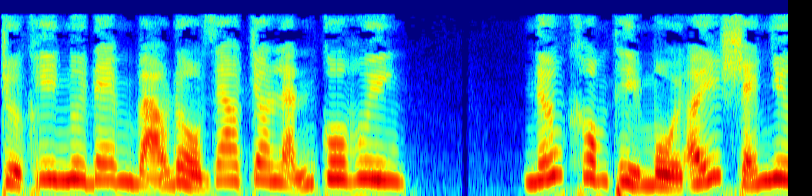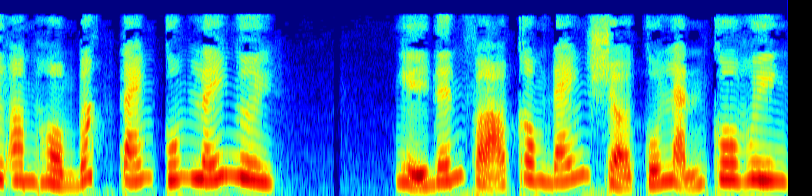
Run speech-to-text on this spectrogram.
Trừ khi ngươi đem bảo đồ giao cho lãnh cô huyên. Nếu không thì muội ấy sẽ như âm hồn bất tán cuốn lấy ngươi. Nghĩ đến võ công đáng sợ của lãnh cô huyên,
